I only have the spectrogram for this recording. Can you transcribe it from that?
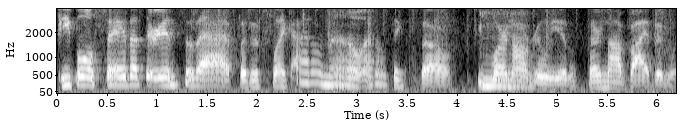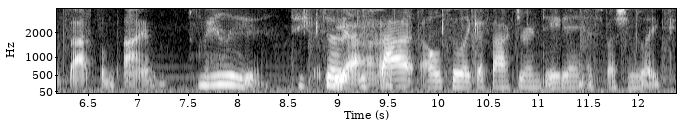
people say that they're into that, but it's like I don't know. I don't think so. People are not mm. really in, they're not vibing with that sometimes. Really? So Yeah. is that also like a factor in dating, especially like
